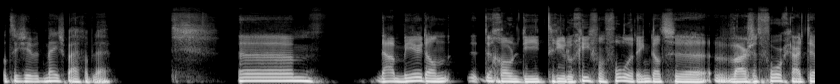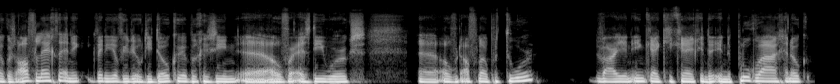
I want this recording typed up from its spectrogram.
wat is je het meest bijgebleven? Ehm, nou, meer dan de, gewoon die trilogie van Vollering. Dat ze, waar ze het vorig jaar telkens aflegden. En ik, ik weet niet of jullie ook die docu hebben gezien eh, over SD Works. eh, over de afgelopen tour. Waar je een inkijkje kreeg in de, in de ploegwagen. En ook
